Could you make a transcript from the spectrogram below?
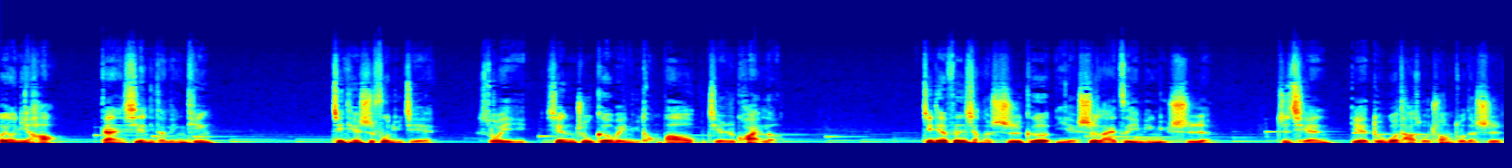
朋友你好，感谢你的聆听。今天是妇女节，所以先祝各位女同胞节日快乐。今天分享的诗歌也是来自一名女诗人，之前也读过她所创作的诗。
